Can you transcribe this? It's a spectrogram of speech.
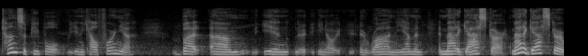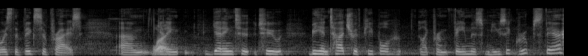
tons of people in California, but um, in, you know, Iran, Yemen, and Madagascar. Madagascar was the big surprise um, getting, getting to, to be in touch with people who, like from famous music groups there.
